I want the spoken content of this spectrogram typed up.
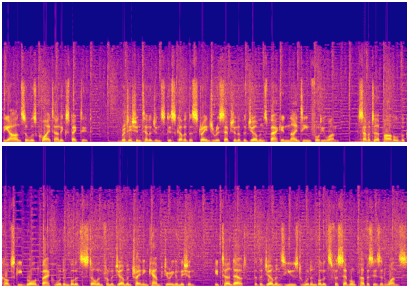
the answer was quite unexpected. British intelligence discovered the strange reception of the Germans back in 1941. Saboteur Pavel Verkhovsky brought back wooden bullets stolen from a German training camp during a mission. It turned out that the Germans used wooden bullets for several purposes at once.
